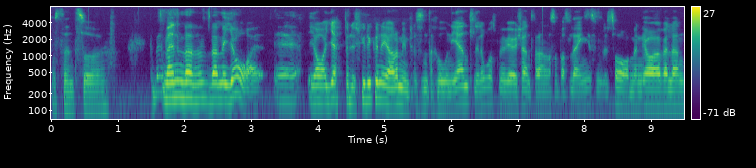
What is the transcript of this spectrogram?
Och sen så... Men vem, vem är jag? Eh, ja, Jeppe, du skulle kunna göra min presentation egentligen åt mig. Vi har ju känt varandra så pass länge som du sa. Men jag är väl en...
